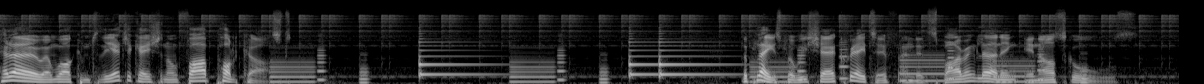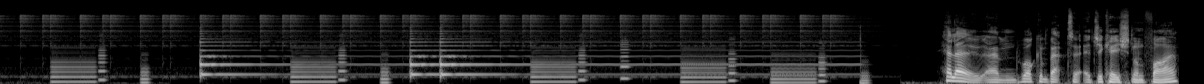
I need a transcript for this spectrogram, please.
Hello, and welcome to the Education on Fire podcast. The place where we share creative and inspiring learning in our schools. Hello, and welcome back to Education on Fire.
